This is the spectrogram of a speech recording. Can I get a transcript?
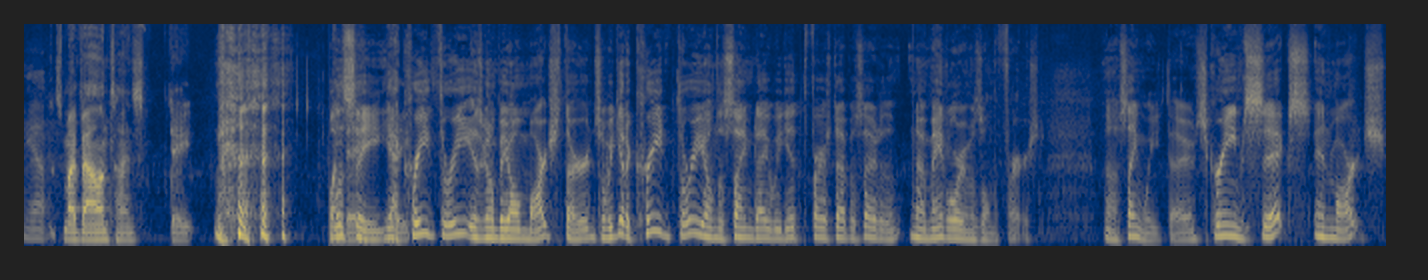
Yeah. It's my Valentine's date. One Let's day see. Yeah, date. Creed three is going to be on March third, so we get a Creed three on the same day we get the first episode of the. No, Mandalorian was on the first. Uh, same week though. Scream six in March.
